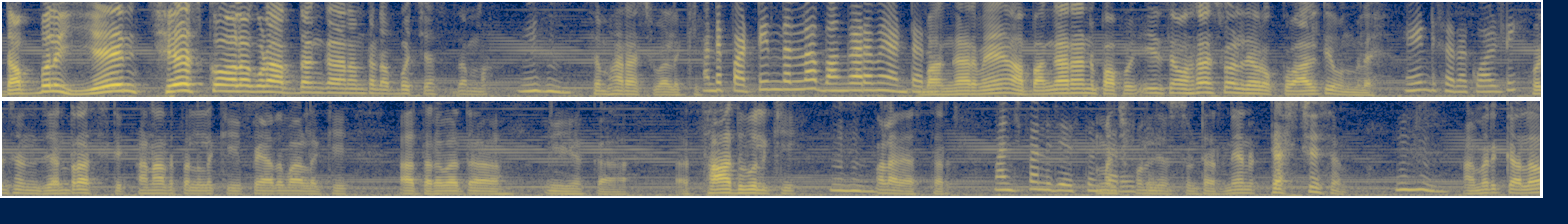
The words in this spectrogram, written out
డబ్బులు ఏం చేసుకోవాలో కూడా అర్థం కానంత డబ్బు వచ్చేస్తుందమ్మా. మ్మ్. సింహరాశి వాళ్ళకి. అంటే పట్టిందల్లా బంగారమే అంటారు. బంగారమే ఆ బంగారాన్ని పాపం ఈ సింహరాశి వాళ్ళ దగ్గర ఒక క్వాలిటీ ఉందిలే. ఏంటి సార్ ఆ క్వాలిటీ? కొంచెం జనరాసిటీ అనాథ పిల్లలకి పేదవాళ్ళకి ఆ తర్వాత ఈ యొక్క సాధువులకి అలా వేస్తారు. మంచి పనులు చేస్తుంటారు మంచి పనులు చేస్తుంటారు. నేను టెస్ట్ చేశాను. అమెరికాలో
